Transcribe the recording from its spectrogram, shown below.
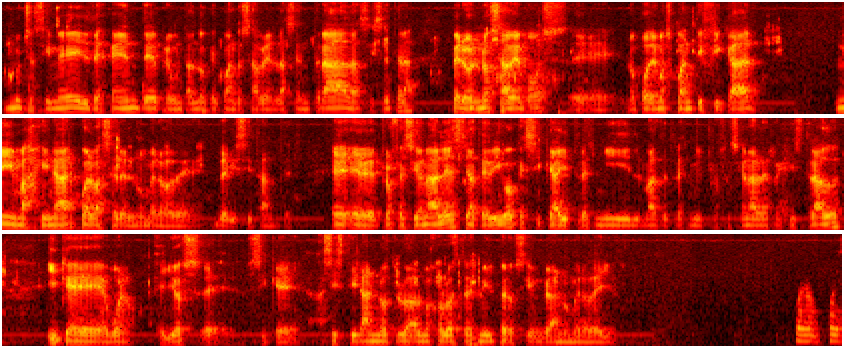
muchos emails de gente preguntando que cuándo se abren las entradas, etcétera, pero no sabemos, eh, no podemos cuantificar ni imaginar cuál va a ser el número de visitantes. Eh, eh, profesionales, ya te digo que sí que hay 3.000, más de 3.000 profesionales registrados y que, bueno, ellos eh, sí que asistirán, no a lo mejor los 3.000, pero sí un gran número de ellos. Bueno, pues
